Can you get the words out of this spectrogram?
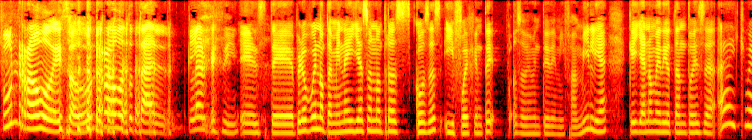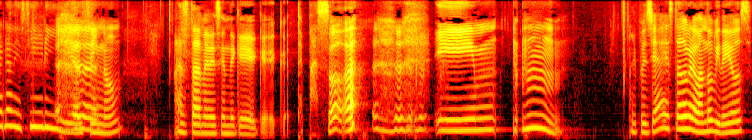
Fue un robo eso, un robo total. Claro que sí. Este, pero bueno, también ahí ya son otras cosas y fue gente, pues obviamente de mi familia, que ya no me dio tanto esa, ay, ¿qué van a decir? Y así, ¿no? Hasta me decían de que, que, te pasó. y, y pues ya he estado grabando videos.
